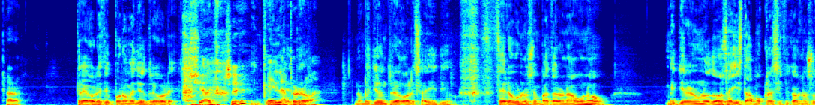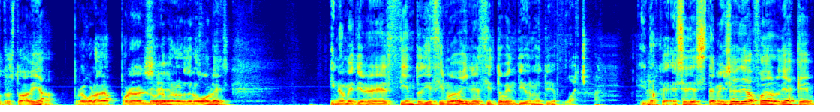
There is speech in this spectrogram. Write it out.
Claro. Tres goles, de, pues nos metieron tres goles. Sí. Increíble, En la tío. prórroga. Nos metieron tres goles ahí, tío. 0-1, se empataron a 1, metieron 1-2, ahí estábamos clasificados nosotros todavía, por el, gol- por el doble Sí. valor de los goles. Y nos metieron en el 119 y en el 121, tío. Guacho. Y no, que ese día, también ese día fue de los días que,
